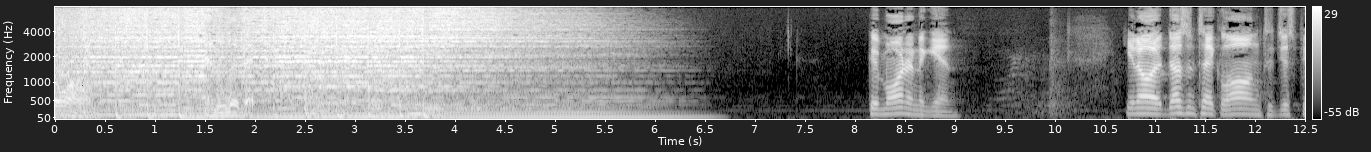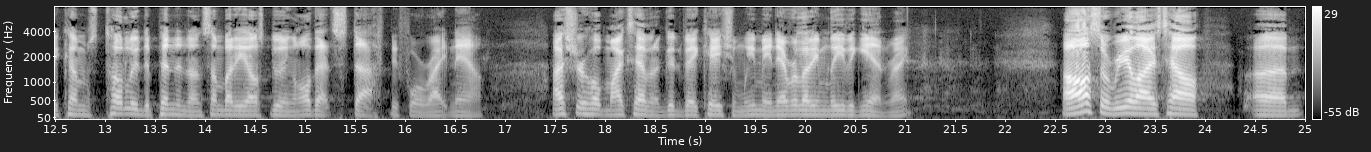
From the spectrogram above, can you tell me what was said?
go on and live it. Good morning again. You know, it doesn't take long to just become totally dependent on somebody else doing all that stuff before right now. I sure hope Mike's having a good vacation. We may never let him leave again, right? I also realized how um,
